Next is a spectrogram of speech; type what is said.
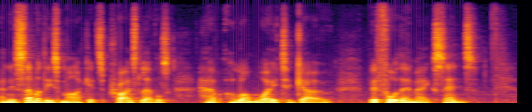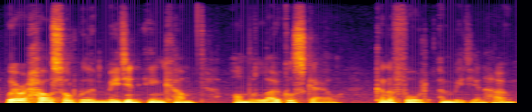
And in some of these markets, price levels have a long way to go before they make sense, where a household with a median income on the local scale can afford a median home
